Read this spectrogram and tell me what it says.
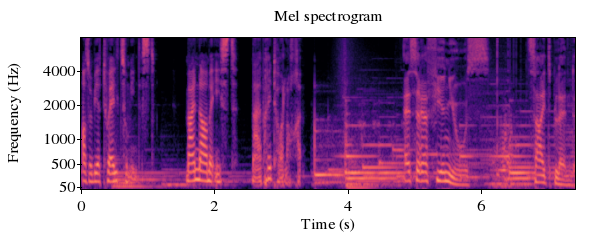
Also virtuell zumindest. Mein Name ist Maybrit Horlacher. SRF 4 News. Zeitblende.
